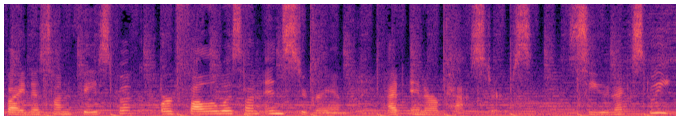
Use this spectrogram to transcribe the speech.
find us on Facebook, or follow us on Instagram at In Our Pastors. See you next week.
